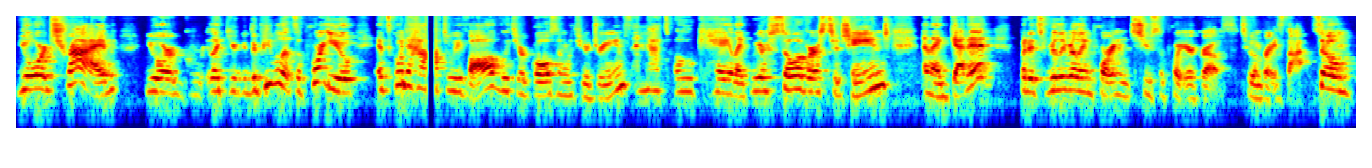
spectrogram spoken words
your tribe, your like your, the people that support you, it's going to have to evolve with your goals and with your dreams, and that's okay. Like we are so averse to change, and I get it, but it's really really important to support your growth, to embrace that. So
